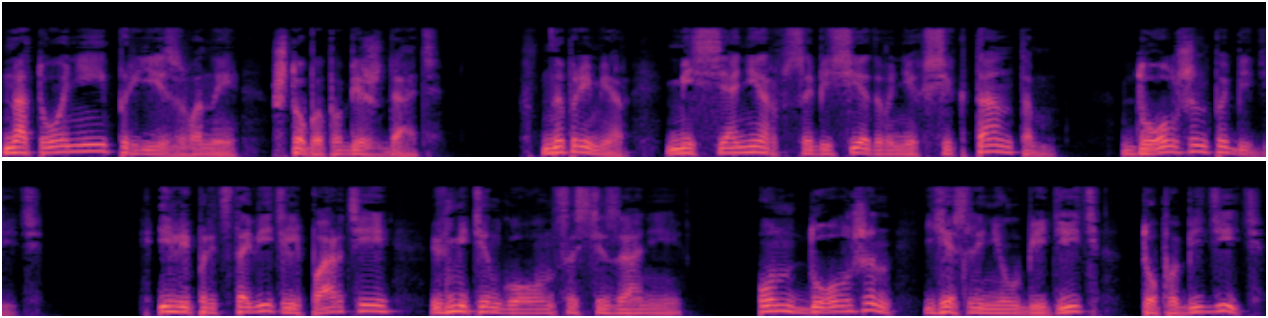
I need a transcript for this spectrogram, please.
На то они и призваны, чтобы побеждать. Например, миссионер в собеседованиях с сектантом должен победить. Или представитель партии в митинговом состязании. Он должен, если не убедить, то победить.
